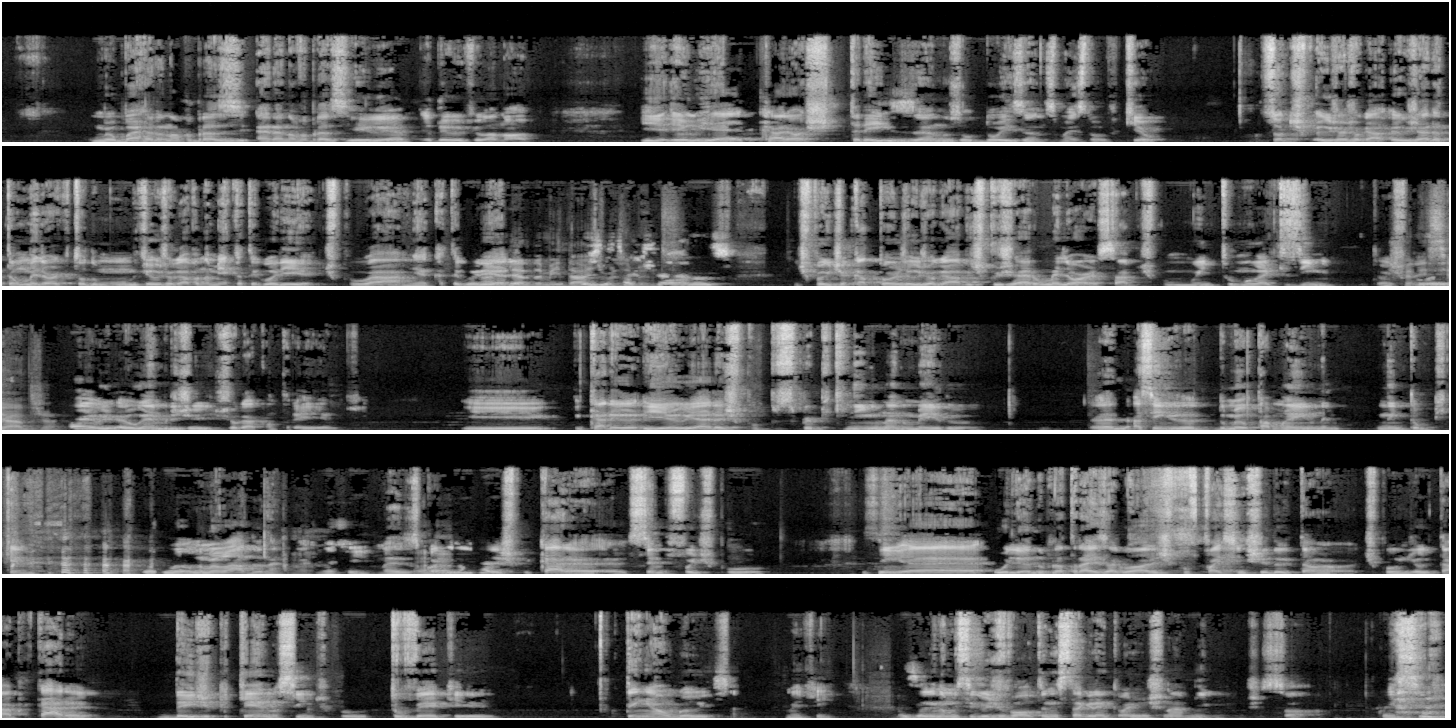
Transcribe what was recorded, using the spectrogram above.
O meu bairro era Nova, Brasi era Nova Brasília, eu dei Vila Nova. E ele é, cara, eu acho três anos ou dois anos mais novo que eu. Só que tipo, eu já jogava, eu já era tão melhor que todo mundo que eu jogava na minha categoria. Tipo, ah, minha Ah, categoria ele era era da minha idade, mais ou 17 menos. anos. E, tipo, eu tinha 14, eu jogava e, tipo, já era o melhor, sabe? Tipo, muito molequezinho. Então, tipo, eu, Diferenciado já. é, eu, eu lembro de jogar contra ele. E, e, cara, eu- e ele era, tipo, super pequenininho, né? No meio do... é, assim, do meu tamanho, nem, nem tão pequeno. no, meu, lado, né? Enfim, mas Uhum. tipo, cara, é, sempre foi, tipo... Assim, é, olhando pra trás agora, tipo, faz sentido ele tá, tipo, onde ele tá. Porque, cara, desde pequeno, assim, tipo, tu vê que tem algo ali, sabe? Enfim. Mas ele não me seguiu de volta no Instagram, então a gente não é amigo. A gente é só conhecido.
